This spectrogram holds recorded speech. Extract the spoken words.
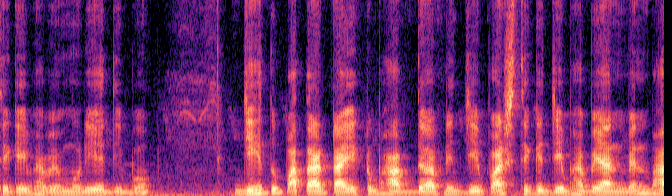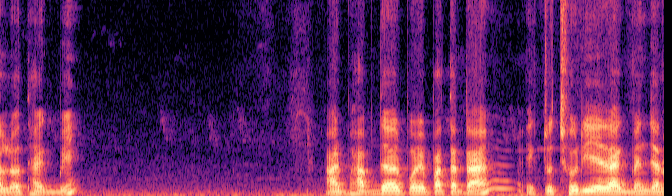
থেকে এইভাবে মুড়িয়ে দিব। যেহেতু পাতাটা একটু ভাব দেওয়া, আপনি যে পাশ থেকে যেভাবে আনবেন ভালো থাকবে। আর ভাব দেওয়ার পরে পাতাটা একটু ছড়িয়ে রাখবেন যেন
